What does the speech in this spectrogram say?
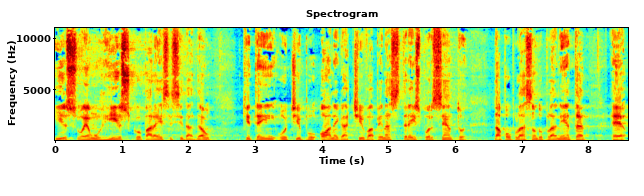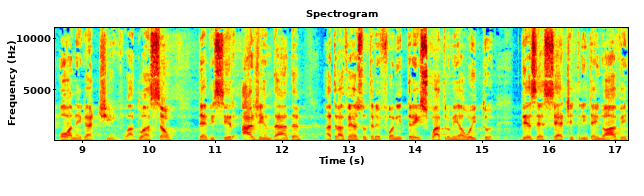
Isso é um risco para esse cidadão que tem o tipo O negativo, apenas 3% da população do planeta é O negativo. A doação deve ser agendada através do telefone 3468 1739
